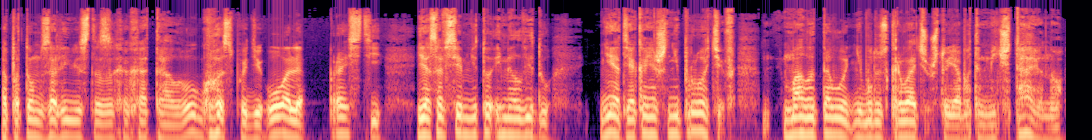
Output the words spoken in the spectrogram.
а потом заливисто захохотал. «О, Господи, Оля, прости, я совсем не то имел в виду. Нет, я, конечно, не против. Мало того, не буду скрывать, что я об этом мечтаю, но...»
